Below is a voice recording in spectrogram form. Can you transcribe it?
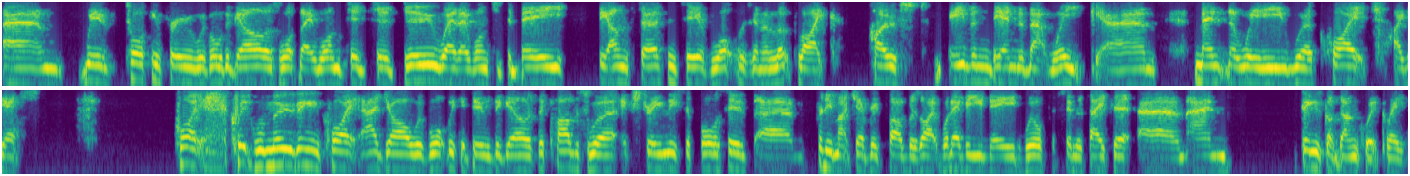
um, with talking through with all the girls what they wanted to do, where they wanted to be, the uncertainty of what was going to look like post even the end of that week um, meant that we were quite, I guess, quite quick moving and quite agile with what we could do with the girls. The clubs were extremely supportive. Um, pretty much every club was like, whatever you need, we'll facilitate it. Um, and things got done quickly.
